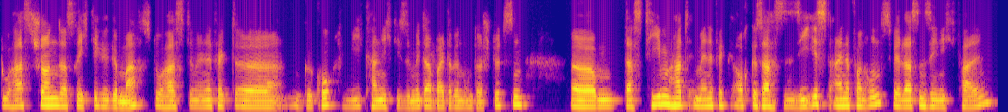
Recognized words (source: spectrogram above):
du hast schon das Richtige gemacht. Du hast im Endeffekt äh, geguckt, wie kann ich diese Mitarbeiterin unterstützen. Ähm, das Team hat im Endeffekt auch gesagt, sie ist eine von uns, wir lassen sie nicht fallen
